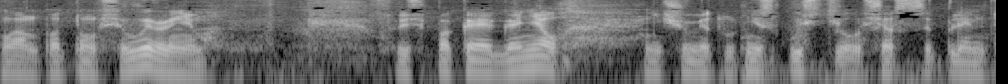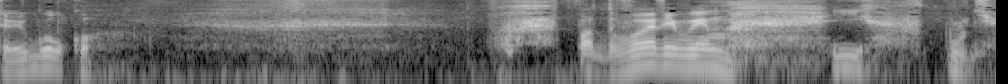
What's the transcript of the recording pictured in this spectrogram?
Ладно, потом все выровняем. То есть пока я гонял, ничего мне тут не спустило. Сейчас цепляем треуголку подвариваем и в путь.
